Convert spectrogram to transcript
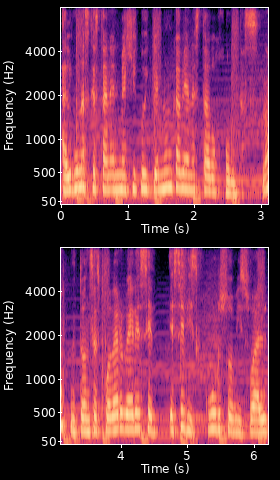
algunas que están en México y que nunca habían estado juntas, ¿no? Entonces poder ver ese, ese discurso visual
